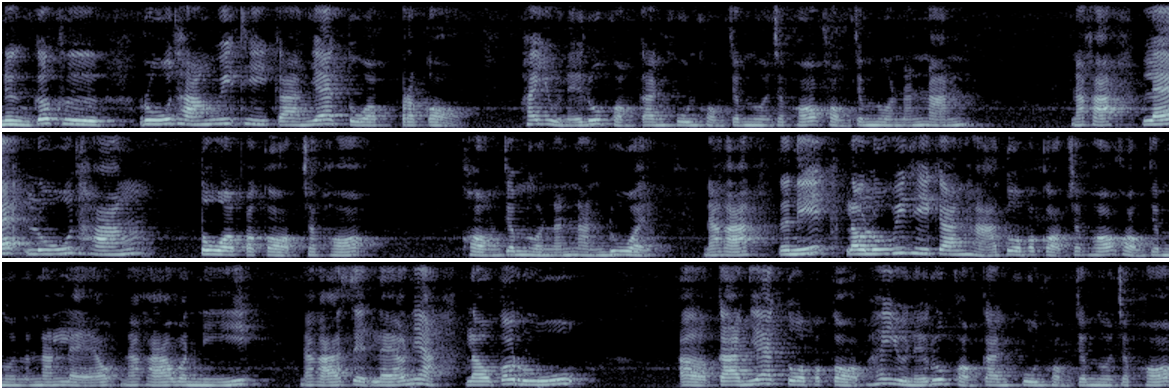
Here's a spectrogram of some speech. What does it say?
หนึ่งก็คือ รู้ทั้งวิธีการแยกตัวประกอบ ให้อยู่ในรูปของการคูณของจำนวนเฉพาะของจำนวนนั้นๆนะคะ และรู้ทั้งตัวประกอบเฉพาะของจำนวนนั้นๆด้วย นะคะตอนนี้เรารู้วิธีการหาตัวประกอบเฉพาะของจำนวนนั้นๆแล้วนะคะ วันนี้นะคะ เสร็จแล้วเนี่ยเราก็รู้การแยกตัวประกอบให้อยู่ในรูปของการคูณของจำนวนเฉพาะ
